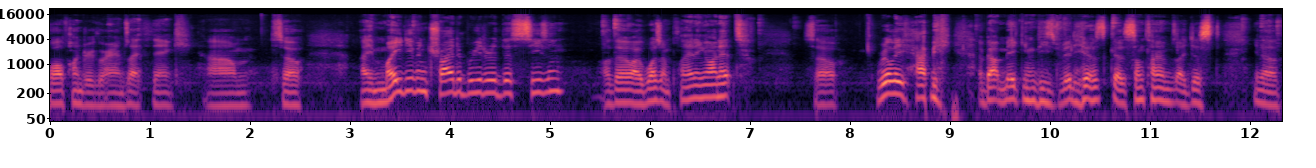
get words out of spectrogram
1200 grams, I think. Um, so I might even try to breed her this season, although I wasn't planning on it. So really happy about making these videos because sometimes I just, you know,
